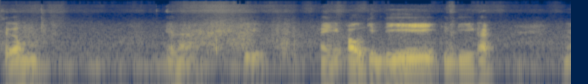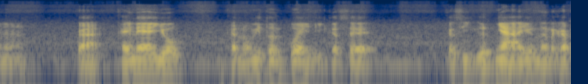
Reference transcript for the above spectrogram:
เสริมเออให้เขากินดีกินดีครับอ่ากะใครแน่อยกคันน้องมีต้นกล้วยนี่ก็สิก็สิอึดหญ้าอยู่นั่นนะครับ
